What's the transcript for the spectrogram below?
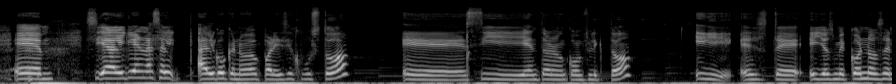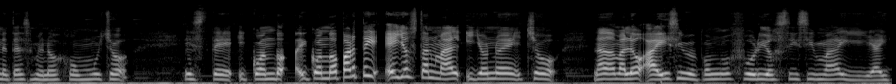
eh, si alguien hace algo que no me parece justo, eh, si entro en un conflicto y este ellos me conocen, entonces me enojo mucho. Este, y cuando y cuando aparte ellos están mal y yo no he hecho nada malo, ahí sí me pongo furiosísima y ahí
